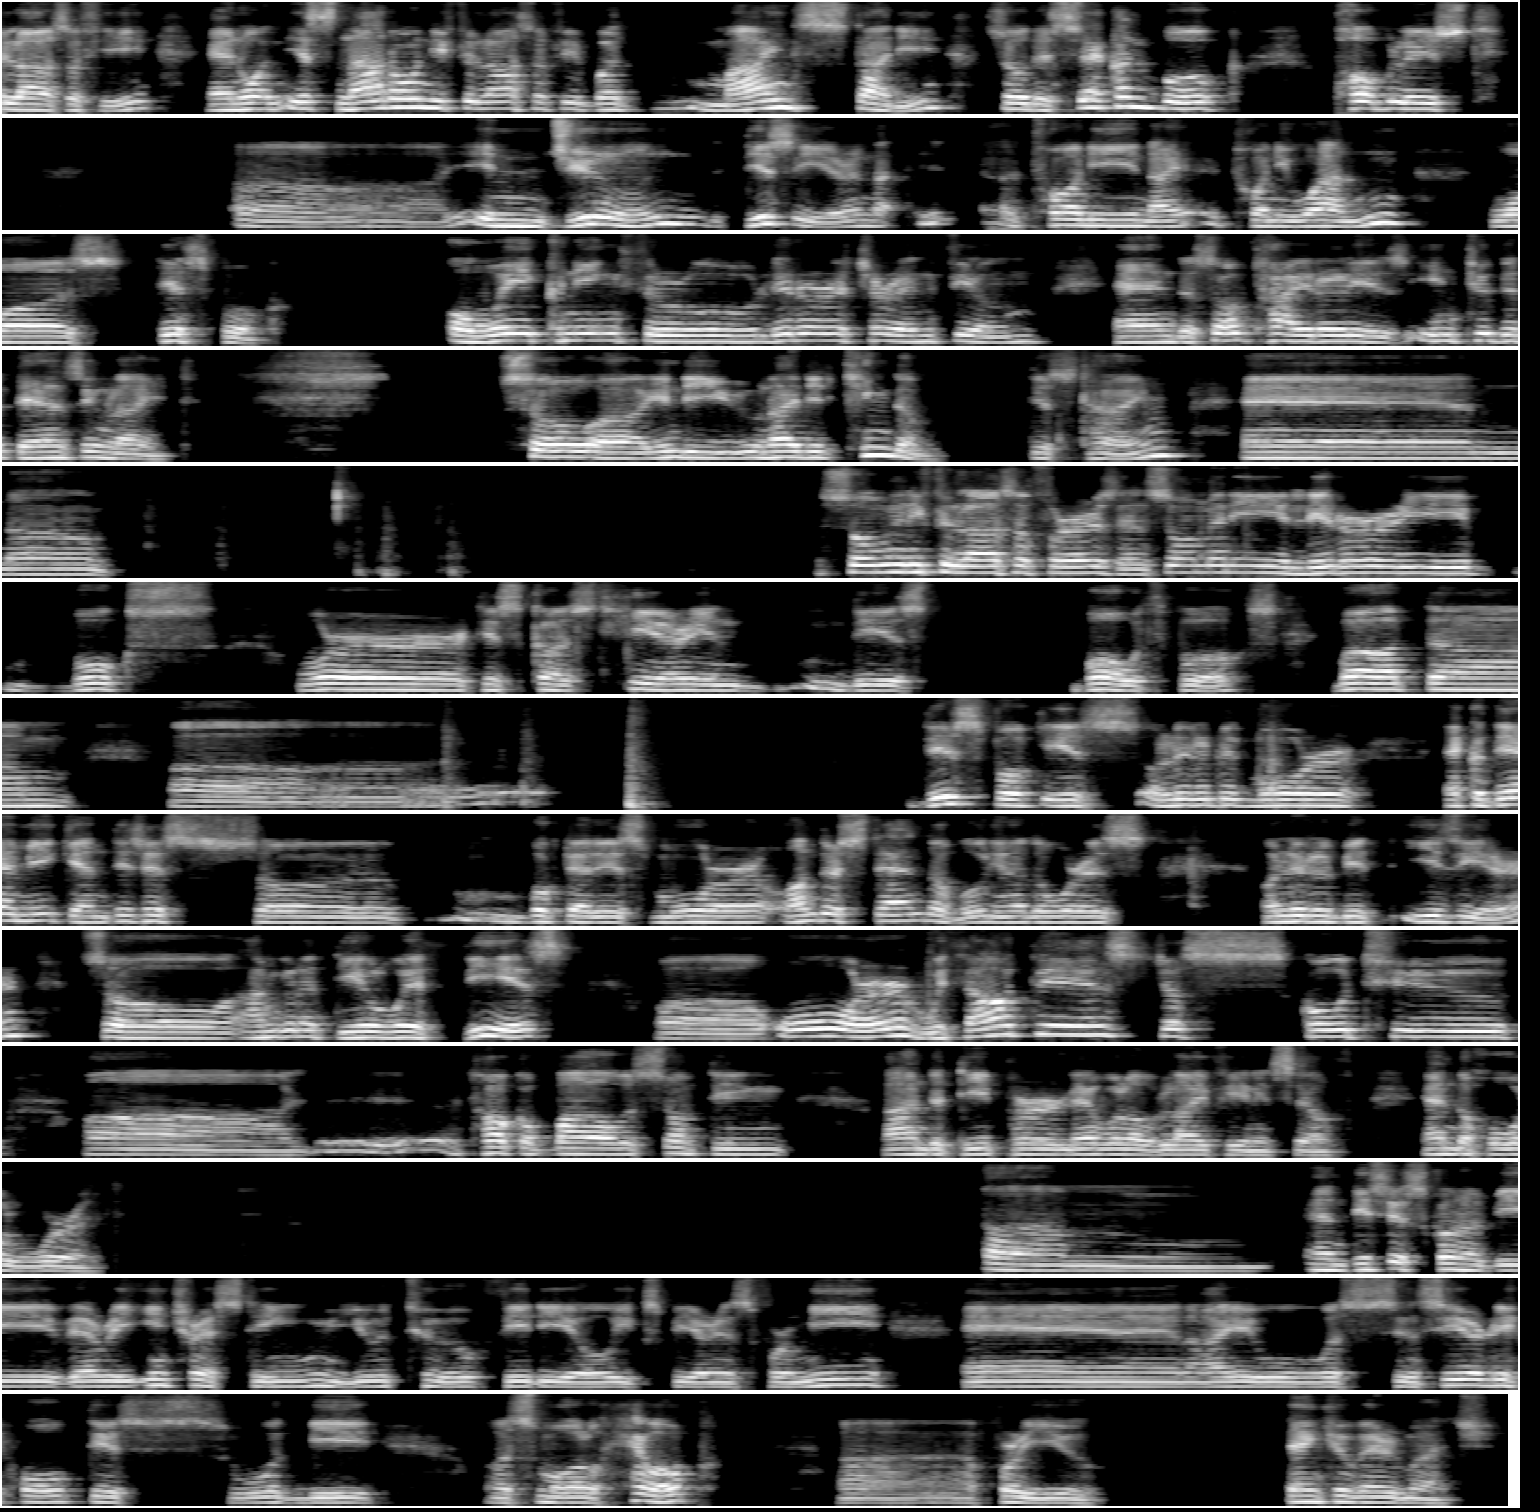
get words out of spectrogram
philosophy and it's not only philosophy but mind study so the second book published uh, in June this year, uh, 2021, was this book, Awakening Through Literature and Film, and the subtitle is Into the Dancing Light. So uh, in the United Kingdom this time, and um, so many philosophers and so many literary books were discussed here in these both books, but um, uh, this book is a little bit more academic and this is a book that is more understandable. In other words, a little bit easier. So I'm gonna deal with this uh, or without this, just go to uh, talk about something on the deeper level of life in itself and the whole world. Um, and this is going to be very interesting YouTube video experience for me. And I was sincerely hope this would be a small help uh, for you. Thank you very much.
